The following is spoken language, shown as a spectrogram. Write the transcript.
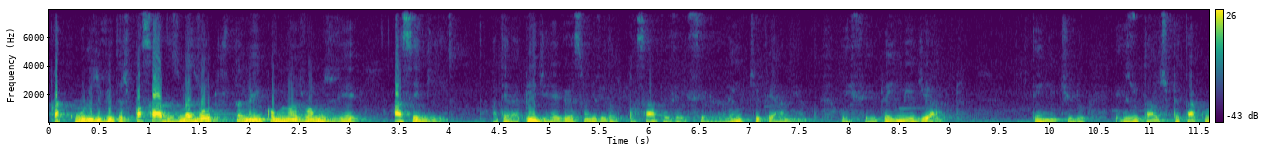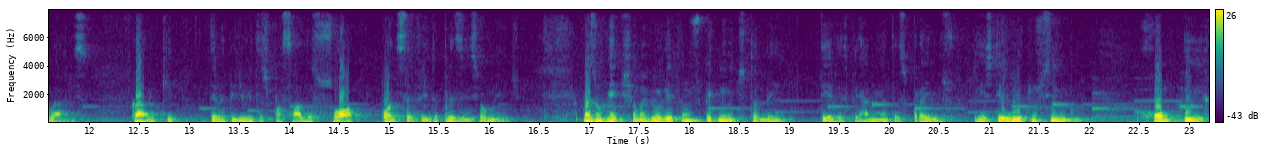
para a cura de vidas passadas, mas outros também, como nós vamos ver a seguir. A terapia de regressão de vidas passadas é excelente ferramenta. O efeito é imediato. Tem tido resultados espetaculares. Claro que a terapia de vidas passadas só pode ser feita presencialmente. Mas o Reiki chama violeta nos permite também ter as ferramentas para isso. Este é outro símbolo. Romper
